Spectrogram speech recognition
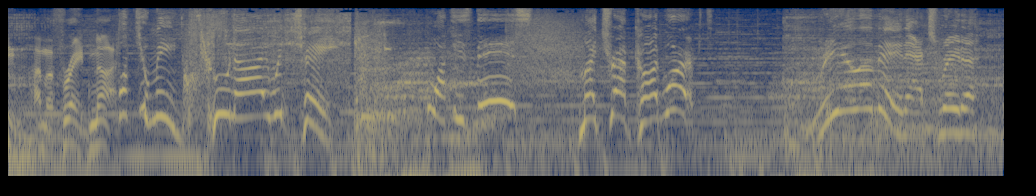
Hmm, I'm afraid not. What do you mean? Kunai with chain. What is this? My trap card worked. Reel him in, X-Raider!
